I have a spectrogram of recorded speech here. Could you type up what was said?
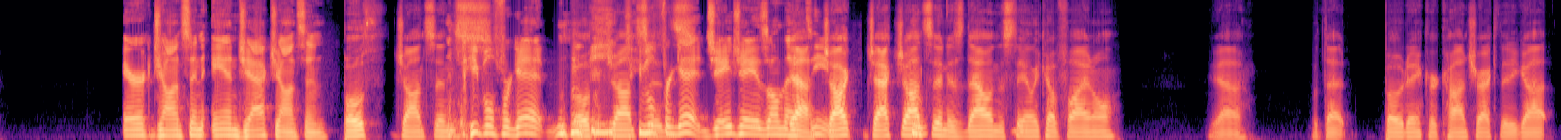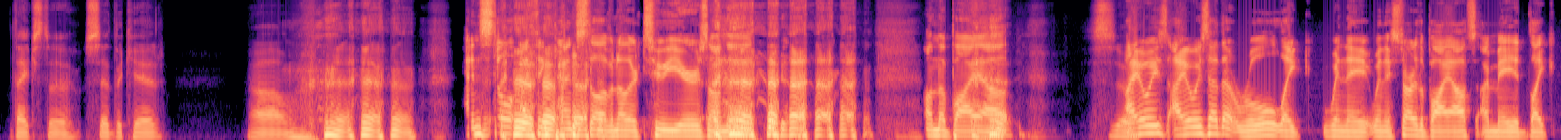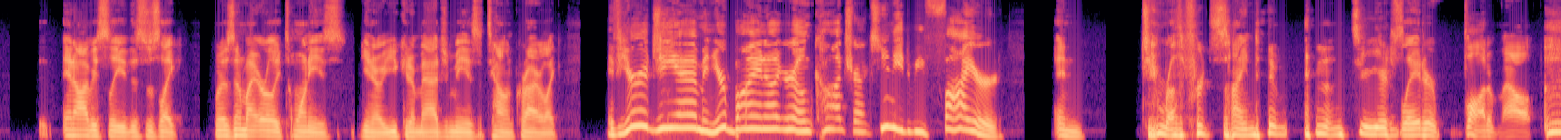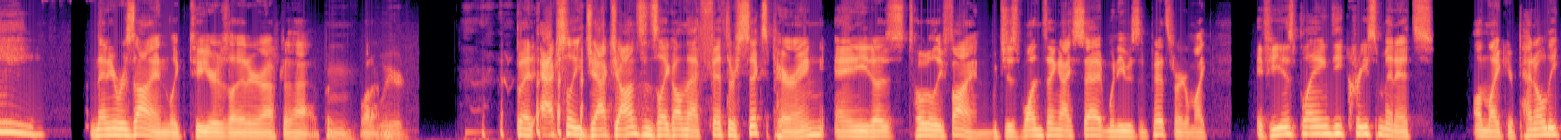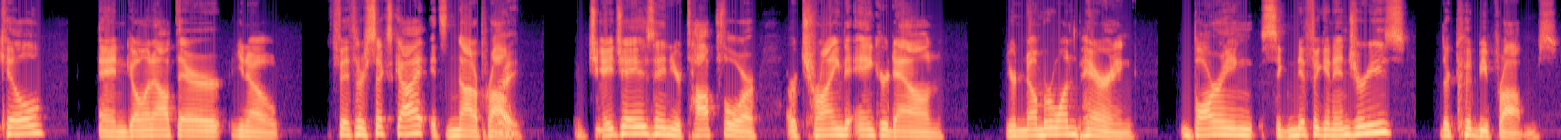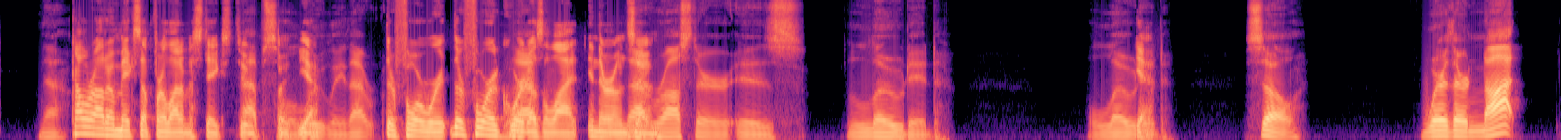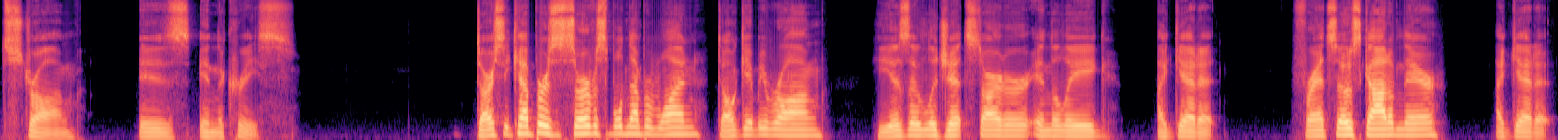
Erik Johnson and Jack Johnson. both Johnsons. People forget. Both Johnsons. People forget. JJ is on that yeah, team. Jack Jack Johnson is now in the Stanley Cup final. Yeah. With that boat anchor contract that he got thanks to Sid the Kid. Um Penn still. I think Penn still have another two years on the on the buyout. so, I always I always had that rule like when they when they started the buyouts I made like and obviously this was like when I was in my early 20s you know you can imagine me as a town crier like if you're a GM and you're buying out your own contracts you need to be fired and Jim Rutherford signed him and then 2 years later bought him out and then he resigned like 2 years later after that but Hmm, whatever weird. but actually Jack Johnson's like on that fifth or sixth pairing and he does totally fine, which is one thing I said when he was in Pittsburgh. I'm like, if he is playing decreased minutes on like your penalty kill and going out there, you know, fifth or sixth guy, it's not a problem. Right. If JJ is in your top four or trying to anchor down your number one pairing, barring significant injuries, there could be problems. No. Colorado makes up for a lot of mistakes too. but yeah Absolutely. That their forward their forward core That- does a lot in their own that zone. roster is loaded. Loaded. So, where they're not strong is in the crease. Darcy Kuemper's a serviceable number one. Don't get me wrong. He is a legit starter in the league. I get it. Francois got him there. I get it.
